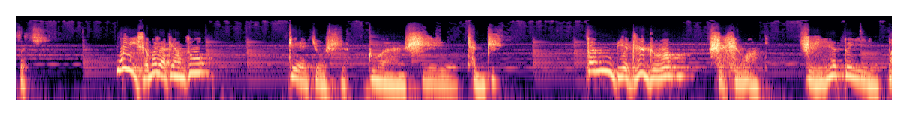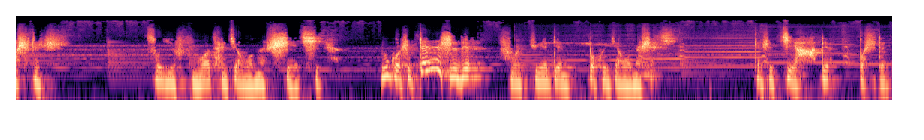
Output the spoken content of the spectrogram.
自己。为什么要这样做？这就是转世成智。分别执着是虚妄的，绝对不是真实。所以佛才叫我们舍弃。如果是真实的，佛决定不会叫我们舍弃。这是假的，不是真的。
